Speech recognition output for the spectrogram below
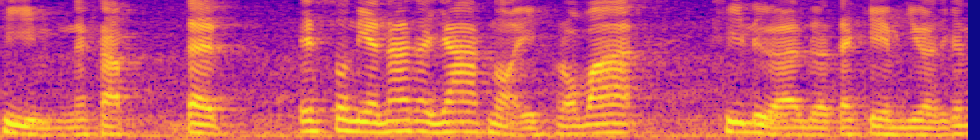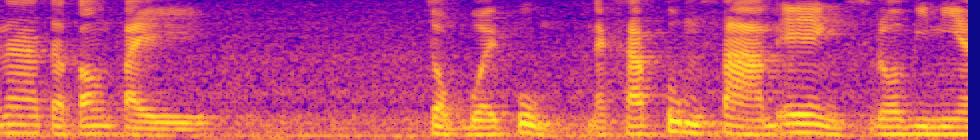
ทีมนะครับ แต่เอสโตเนียน่าจะยากหน่อย เพราะว่าที่เหลือเหลือแต่เกมเยือนก็น่าจะต้องไป จบบวยกลุ่มนะครับ กลุ่ม 3 เองสโลวีเนีย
